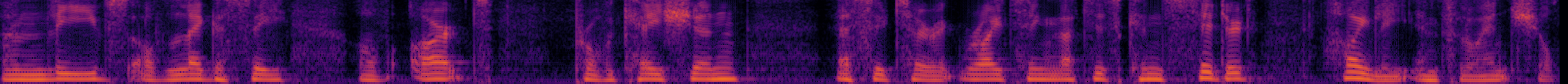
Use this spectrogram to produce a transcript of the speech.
and leaves of legacy of art, provocation, esoteric writing that is considered highly influential.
